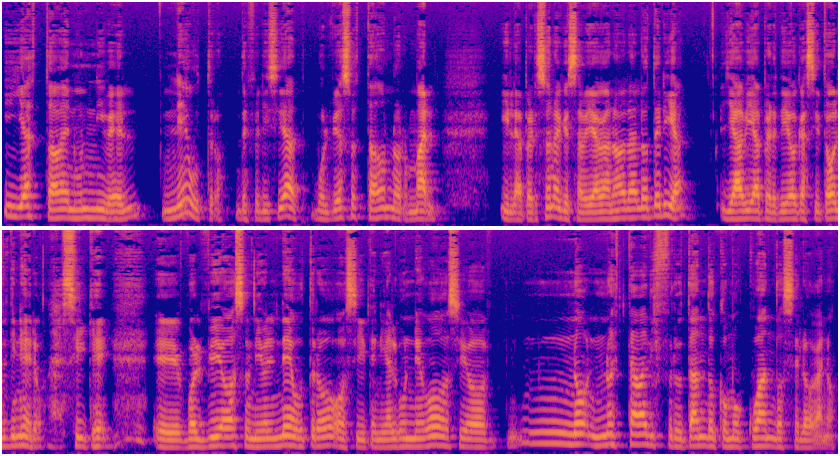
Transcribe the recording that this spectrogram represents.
y ya estaba en un nivel neutro de felicidad, volvió a su estado normal. Y la persona que se había ganado la lotería ya había perdido casi todo el dinero, así que eh, volvió a su nivel neutro o si tenía algún negocio, no, no estaba disfrutando como cuando se lo ganó.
